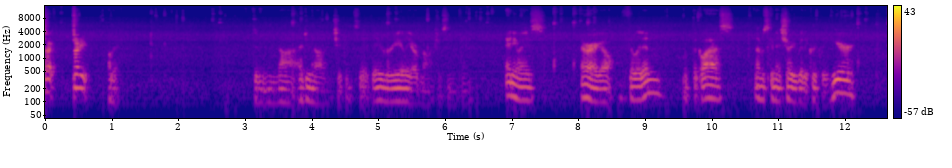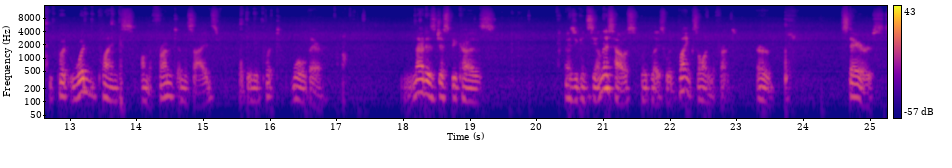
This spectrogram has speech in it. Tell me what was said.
die, die. Okay. Do not. I do not like chickens. They, they really are obnoxious in the game. Anyways, there I go. Fill it in with the glass. I'm just going to show you really quickly here. You put wood planks on the front and the sides, but then you put wool there. And that is just because, as you can see on this house, we place wood planks along the front. Or stairs.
